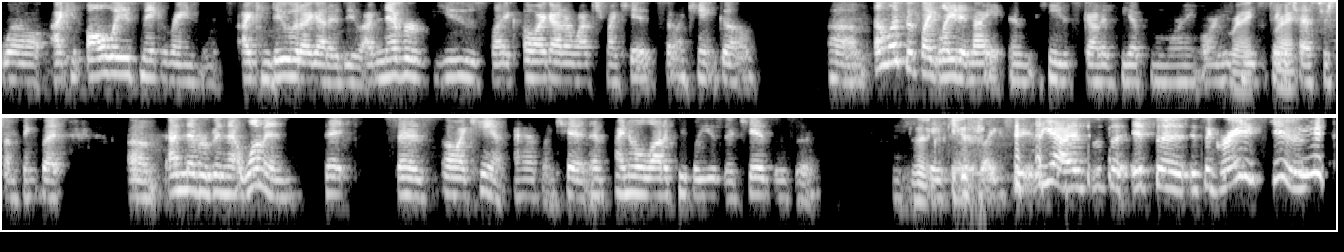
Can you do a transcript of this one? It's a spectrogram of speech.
well, I can always make arrangements. I can do what I got to do. I've never used like, oh, I got to watch my kids, so I can't go. Um, unless it's like late at night and he's got to be up in the morning or he right, needs to take right. a test or something. But um, I've never been that woman that says, "Oh, I can't. I have my kid." And I know a lot of people use their kids as a as an excuse. Like, yeah, it's it's a it's a it's a great excuse.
